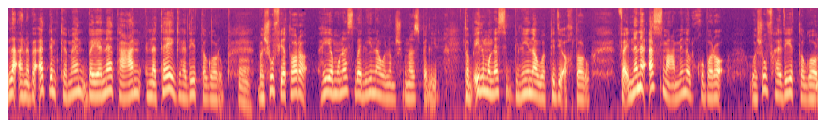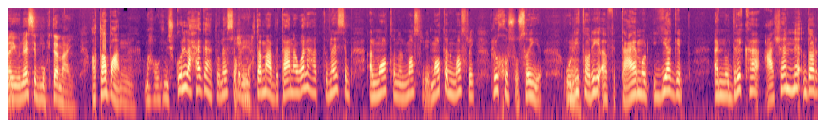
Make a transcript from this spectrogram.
لا أنا بقدم كمان بيانات عن نتائج هذه التجارب مم. بشوف يا ترى هي مناسبة لينا ولا مش مناسبة لينا طب إيه المناسب لينا وأبتدي أختاره فإن أنا أسمع من الخبراء واشوف هذه ما التجارب يناسب مجتمعي آه طبعا مم. ما هو مش كل حاجة هتناسب صحيح. المجتمع بتاعنا ولا هتناسب المواطن المصري المواطن المصري له خصوصية وليه مم. طريقة في التعامل يجب أن ندركها عشان نقدر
